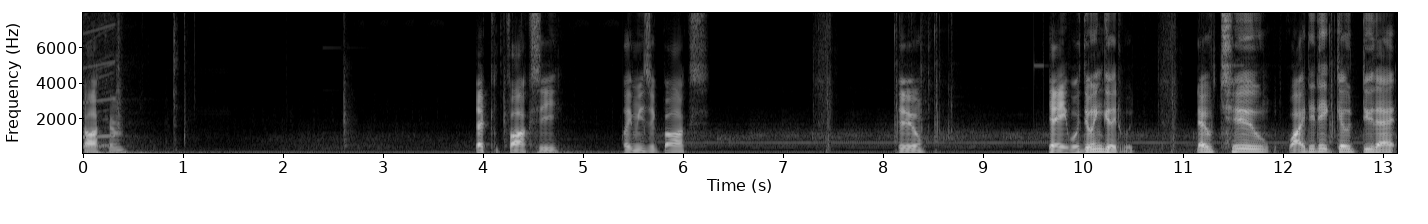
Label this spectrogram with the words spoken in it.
Dock him. Check Foxy. Play music box. Two. Okay, we're doing good. No two. Why did it go do that?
